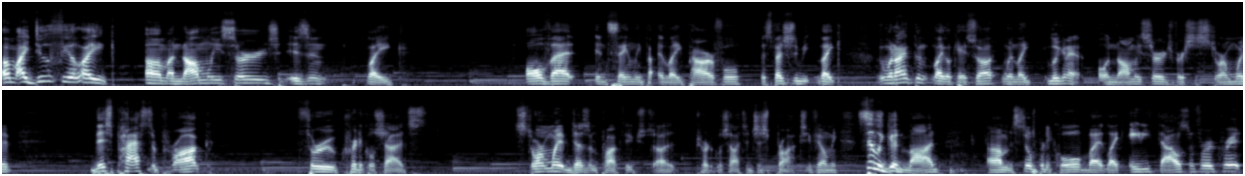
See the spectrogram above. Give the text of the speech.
Um, I do feel like um, Anomaly Surge isn't, like, all that insanely, like, powerful. Especially, like, when I, can like, okay, so when, like, looking at Anomaly Surge versus Storm Whip, this past the proc through critical shots. Storm Whip doesn't proc through uh, critical shots. It just procs. You feel me? Still a good mod. Um, it's still pretty cool, but like 80,000 for a crit.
